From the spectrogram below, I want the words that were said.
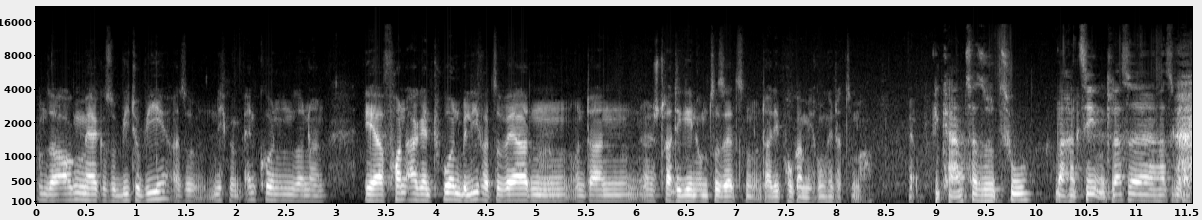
unser Augenmerk, so B2B, also nicht mit dem Endkunden, sondern eher von Agenturen beliefert zu werden und dann äh, Strategien umzusetzen und da die Programmierung hinterzumachen. Wie kam es da so zu? Nach der 10. Klasse hast du gedacht,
